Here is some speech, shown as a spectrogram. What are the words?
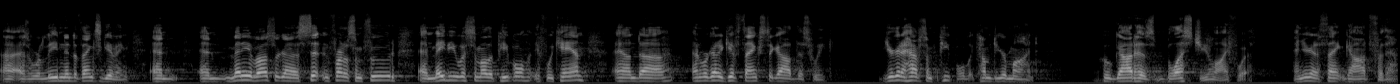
Uh, as we're leading into Thanksgiving. And, and many of us are going to sit in front of some food and maybe with some other people if we can, and, uh, and we're going to give thanks to God this week. You're going to have some people that come to your mind who God has blessed your life with, and you're going to thank God for them.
